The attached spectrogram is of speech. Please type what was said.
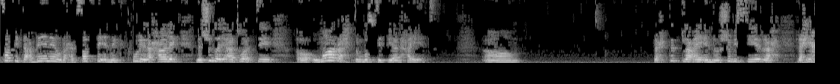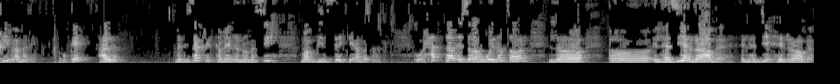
تصفي تعبانة ورح تصفي إنك تقولي لحالك لشو ضيعت وقتي؟ آه، وما رح تنبسطي فيها الحياة رح تطلعي إنه شو بيصير؟ رح رح يخيب أملك. أوكي؟ هلا بدي ذكرك كمان إنه المسيح ما بينساكي ابدا. وحتى إذا هو نطر للهزيع آه، الرابع الهزيع الرابع.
